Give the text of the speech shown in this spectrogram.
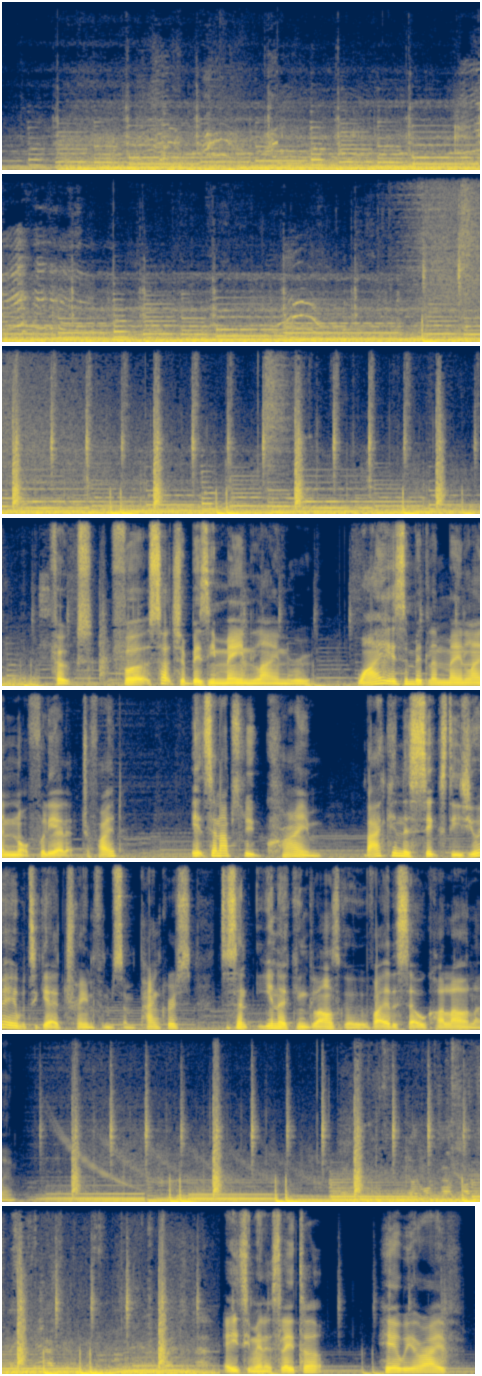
Folks, for such a busy mainline route, why is the Midland Main Line not fully electrified? It's an absolute crime. Back in the 60s, you were able to get a train from St Pancras to St Enoch in Glasgow via the Settle Carlisle line. Eighty minutes later, here we arrive.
